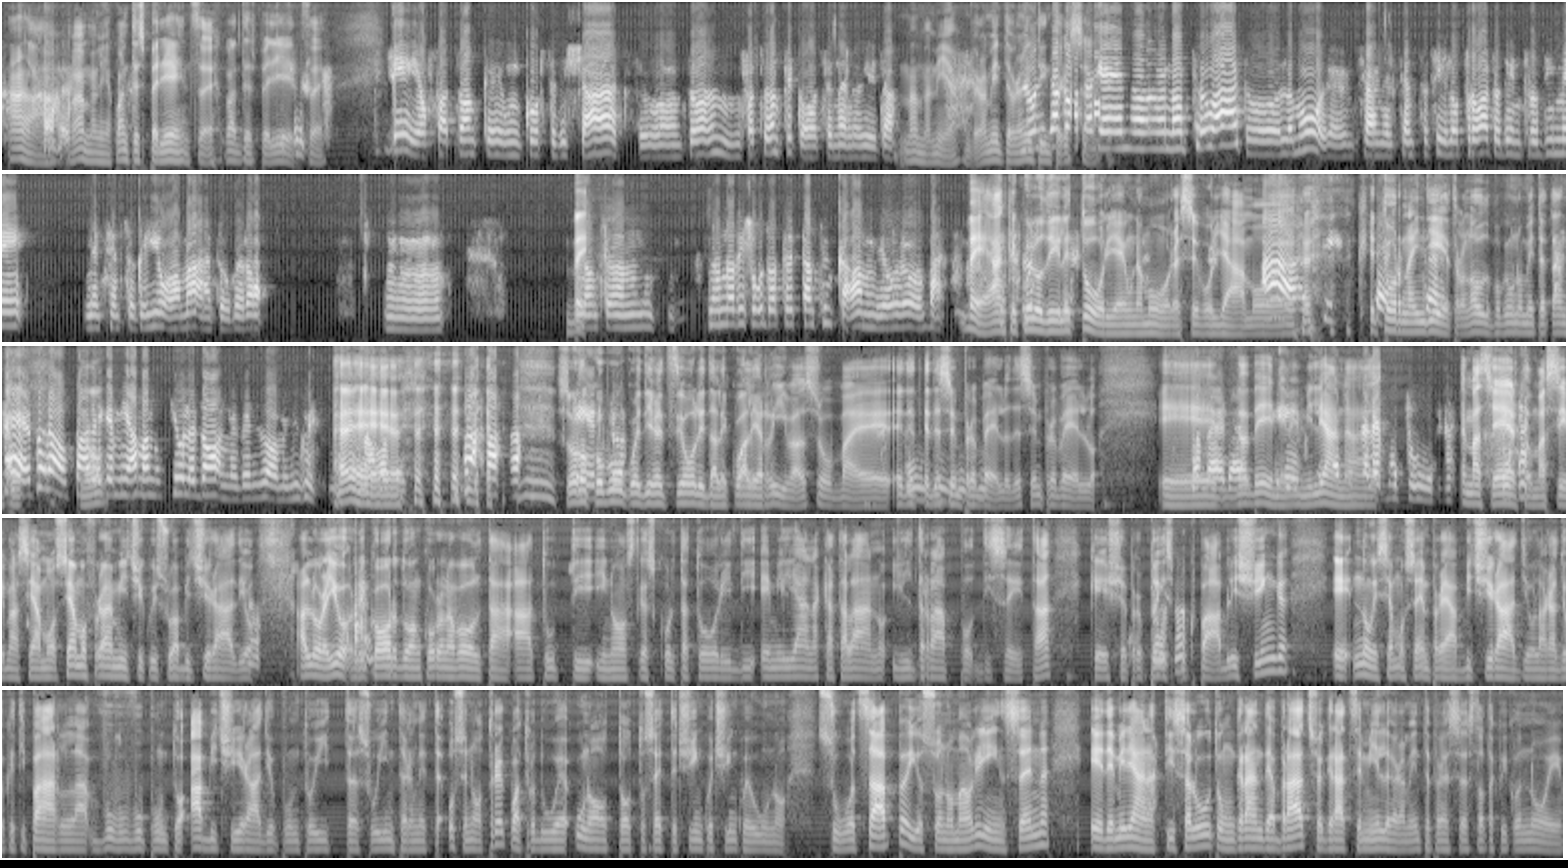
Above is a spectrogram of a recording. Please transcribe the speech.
Ah, mamma mia, quante esperienze, quante esperienze. Sì, ho fatto anche un corso di shiatsu, ho fatto tante cose nella vita. Mamma mia, veramente, veramente L'unica interessante. cosa che non ho trovato l'amore, cioè nel senso sì, l'ho trovato dentro di me, nel senso che io ho amato, però mm, Beh. Non, non ho ricevuto altrettanto in cambio. Però, beh. anche quello dei lettori è un amore, se vogliamo, ah, eh, sì, che certo, torna indietro, certo. no? dopo che uno mette tanto... Eh, però pare no? che mi amano più le donne degli uomini. Quindi... Eh, no, sono certo. comunque direzioni dalle quali arriva, insomma, è, ed, ed è sempre bello, ed è sempre bello. E Vabbè, dai, va bene, sì, Emiliana. Eh, ma certo, ma sì, ma siamo, siamo, fra amici qui su ABC Radio. Allora, io ricordo ancora una volta a tutti i nostri ascoltatori di Emiliana Catalano il drappo di seta che esce per Placebook Publishing e noi siamo sempre ABC Radio, la radio che ti parla, www.abcradio.it su internet o se no 342 1887551 su Whatsapp. Io sono Mauri Insen ed Emiliana ti saluto, un grande abbraccio e grazie mille veramente per essere stata qui con noi.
